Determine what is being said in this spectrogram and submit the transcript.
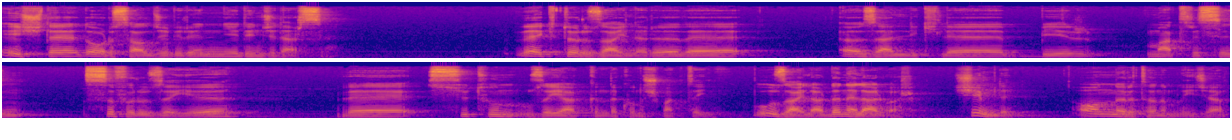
İşte doğrusal cebirin 7. dersi. Vektör uzayları ve özellikle bir matrisin sıfır uzayı ve sütun uzayı hakkında konuşmaktayım. Bu uzaylarda neler var? Şimdi onları tanımlayacağım.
